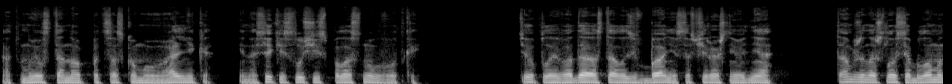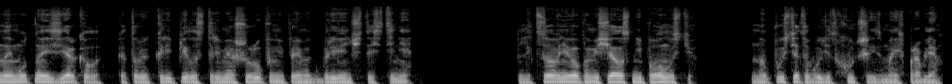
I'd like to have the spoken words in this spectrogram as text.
Отмыл станок под соском умывальника и на всякий случай сполоснул водкой. Теплая вода осталась в бане со вчерашнего дня. Там же нашлось обломанное мутное зеркало, которое крепилось тремя шурупами прямо к бревенчатой стене. Лицо в него помещалось не полностью, но пусть это будет худшее из моих проблем.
